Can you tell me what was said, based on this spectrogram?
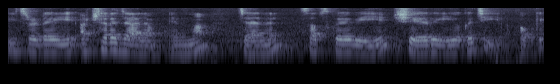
ടീച്ചറുടെ ഈ അക്ഷരജാലം എന്ന ചാനൽ സബ്സ്ക്രൈബ് ചെയ്യുകയും ഷെയർ ചെയ്യുകയൊക്കെ ചെയ്യുക ഓക്കെ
